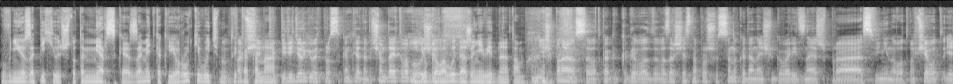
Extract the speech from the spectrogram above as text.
в нее запихивают что-то мерзкое. Заметь, как ее руки вытянуты, Вообще, как она... передергивает просто конкретно. Причем до этого было Ее еще... головы даже не видно там. Мне еще понравилось, вот как, когда вот возвращаясь на прошлую сцену, когда она еще говорит, знаешь, про свинину. Вот вообще вот я,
